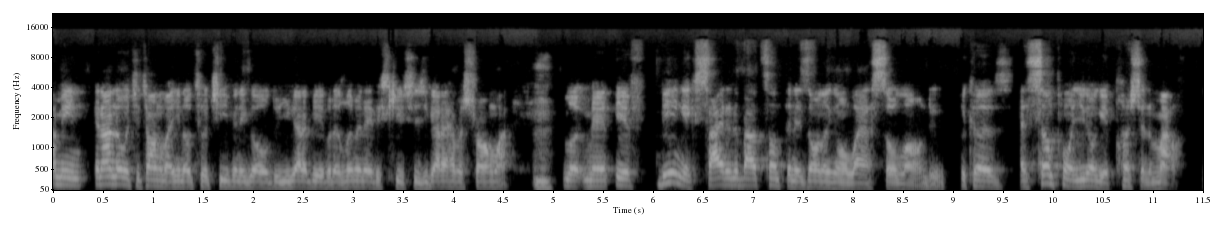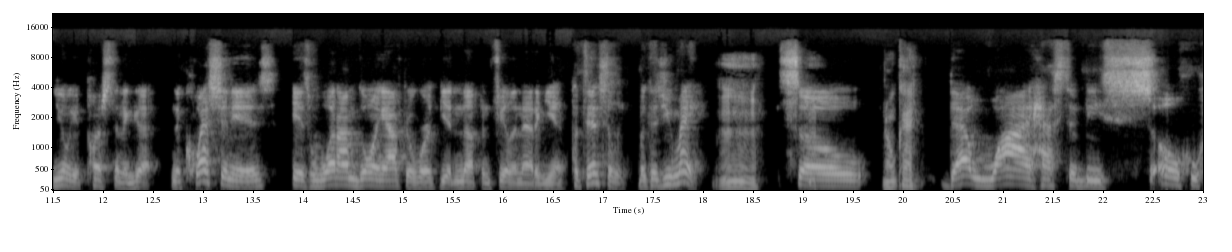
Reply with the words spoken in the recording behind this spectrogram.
I mean, and I know what you're talking about. You know, to achieve any goal, do you got to be able to eliminate excuses? You got to have a strong why. Mm. Look, man, if being excited about something is only going to last so long, dude, because at some point you're going to get punched in the mouth. You're going to get punched in the gut. And the question is, is what I'm going after worth getting up and feeling that again? Potentially, because you may. Mm. So, okay. That why has to be so,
